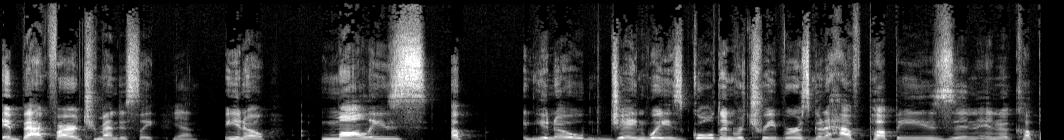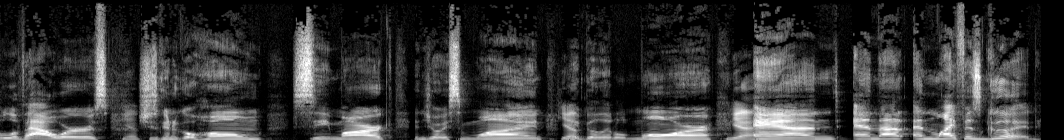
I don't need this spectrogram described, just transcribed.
it backfired tremendously. Yeah. You know, Molly's up. You know, Janeway's golden retriever is going to have puppies in, in a couple of hours. Yep. She's going to go home, see Mark, enjoy some wine, Yep. maybe a little more. Yeah. And and that and life is good.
